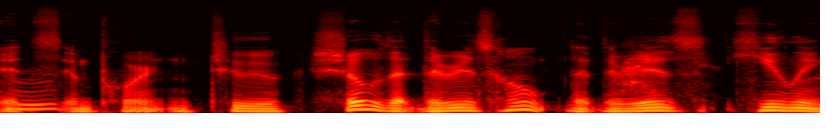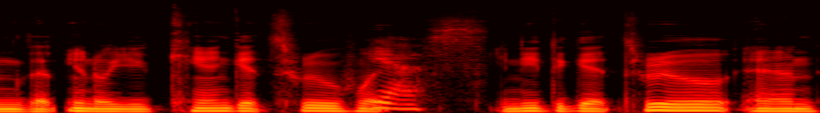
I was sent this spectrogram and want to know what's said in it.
it's important to show that there is hope, that there is healing, that you know you can get through what yes. you need to get through, and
